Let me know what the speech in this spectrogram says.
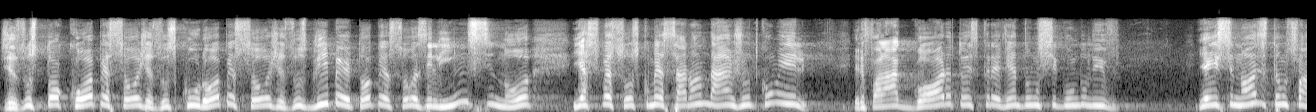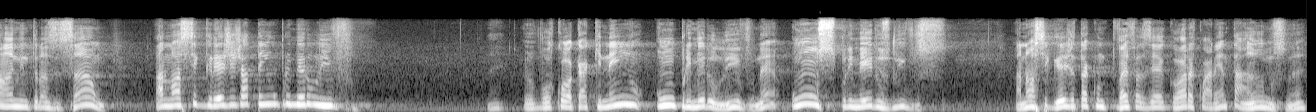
Jesus tocou a pessoa, Jesus curou a pessoa, Jesus libertou pessoas, ele ensinou e as pessoas começaram a andar junto com ele. Ele fala: agora eu estou escrevendo um segundo livro. E aí, se nós estamos falando em transição, a nossa igreja já tem um primeiro livro. Eu vou colocar aqui nem um primeiro livro, né? Uns primeiros livros. A nossa igreja tá com, vai fazer agora 40 anos, né?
